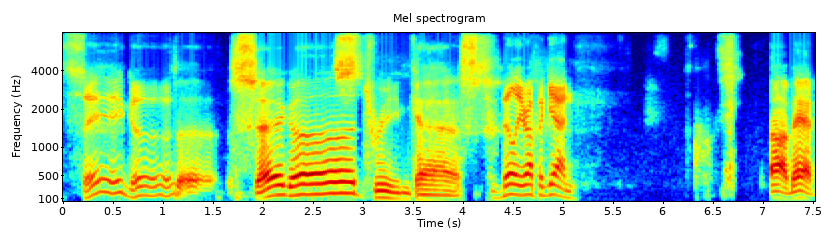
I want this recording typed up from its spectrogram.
Sega. The Sega Dreamcast. Bill, you're up again. Oh man,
